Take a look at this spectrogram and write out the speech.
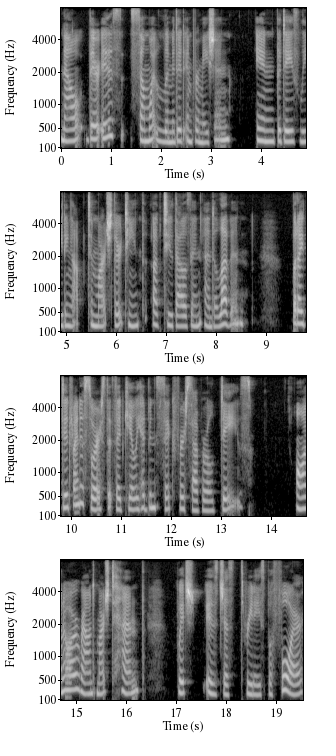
Now, there is somewhat limited information in the days leading up to March 13th of 2011. But I did find a source that said Kaylie had been sick for several days. On or around March 10th, which is just three days before,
